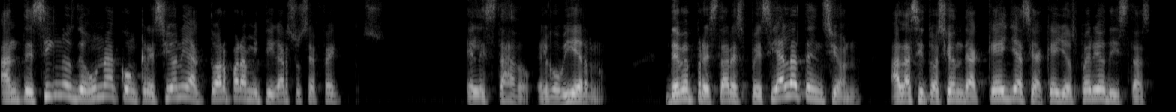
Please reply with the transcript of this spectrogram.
ante signos de una concreción y actuar para mitigar sus efectos. El Estado, el gobierno, debe prestar especial atención a la situación de aquellas y aquellos periodistas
